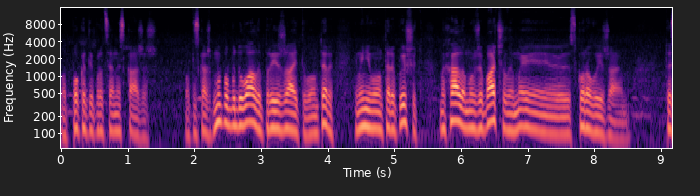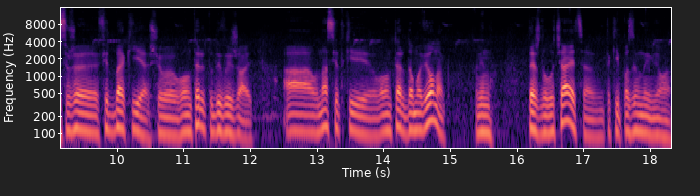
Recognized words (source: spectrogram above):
От поки ти про це не скажеш. От ти скажеш, ми побудували, приїжджайте, волонтери. І мені волонтери пишуть, Михайло, ми вже бачили, ми е, скоро виїжджаємо. Тобто вже фідбек є, що волонтери туди виїжджають. А у нас є такий волонтер домов'янок, він теж долучається, такий позивний в нього.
